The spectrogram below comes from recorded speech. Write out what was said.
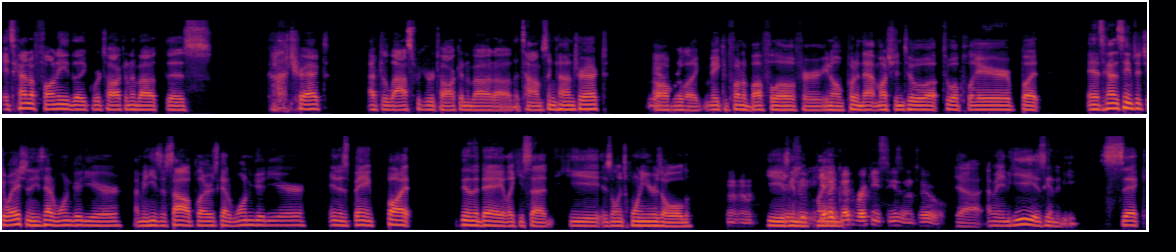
it's kind of funny like we're talking about this contract after last week we were talking about uh the Thompson contract. Yeah, Oh, we're like making fun of Buffalo for you know putting that much into a to a player, but and it's kind of the same situation. He's had one good year. I mean, he's a solid player. He's got one good year in his bank, but at the end of the day, like you said, he is only 20 years old. Mhm. He's he, gonna he be had a good rookie season too. Yeah, I mean, he is gonna be sick.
